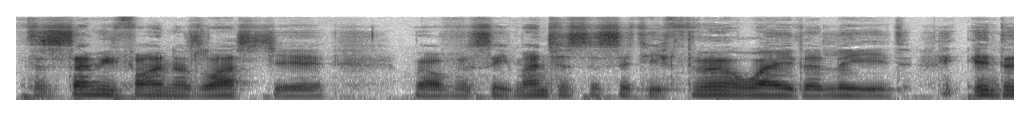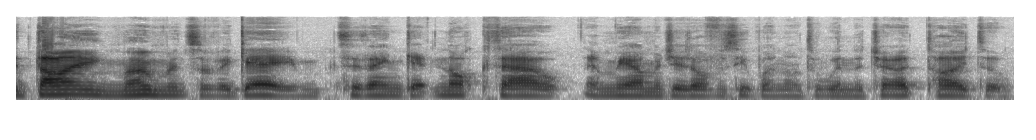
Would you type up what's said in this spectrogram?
of the semi-finals last year where obviously Manchester City threw away the lead in the dying moments of a game to then get knocked out, and Real Madrid obviously went on to win the title.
